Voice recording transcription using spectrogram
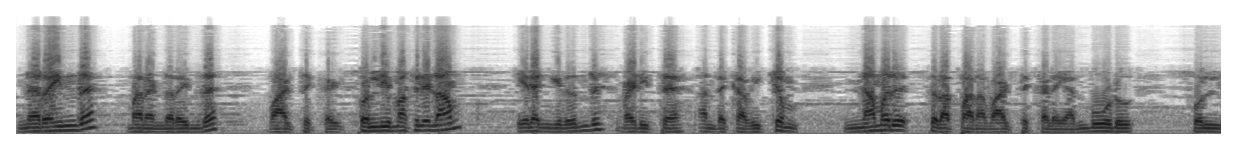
நிறைந்த மன நிறைந்த வாழ்த்துக்கள் சொல்லி மகிழலாம். இலங்கிலிருந்து வடித்த அந்த கவிக்கும் நமது சிறப்பான வாழ்த்துக்களை அன்போடு சொல்லி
